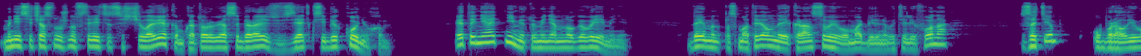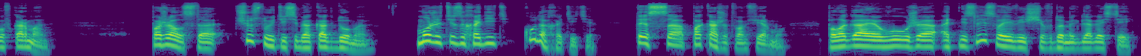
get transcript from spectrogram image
мне сейчас нужно встретиться с человеком, которого я собираюсь взять к себе конюхом. Это не отнимет у меня много времени». Дэймон посмотрел на экран своего мобильного телефона, затем убрал его в карман. «Пожалуйста, чувствуйте себя как дома. Можете заходить куда хотите. Тесса покажет вам ферму. Полагаю, вы уже отнесли свои вещи в домик для гостей?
